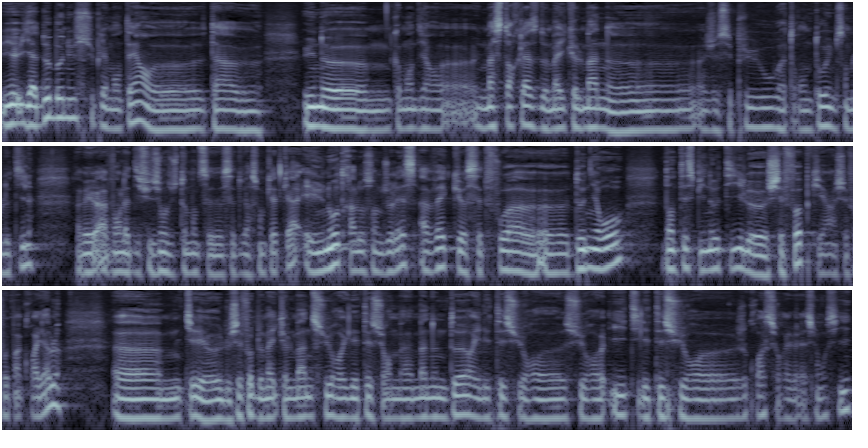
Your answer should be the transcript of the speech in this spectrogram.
Il y a deux bonus supplémentaires. Euh, T'as euh, une euh, comment dire euh, une masterclass de Michael Mann, je sais plus où à Toronto, il me semble-t-il, avant la diffusion justement de ce- cette version 4K, et une autre à Los Angeles avec cette fois De Niro, Dante Spinotti, le chef-op, qui est un chef-op incroyable, qui est le chef-op de Michael Mann sur, il était sur Ma- Manhunter, il était sur sur Hit, il était sur, je crois, sur Révélation aussi.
